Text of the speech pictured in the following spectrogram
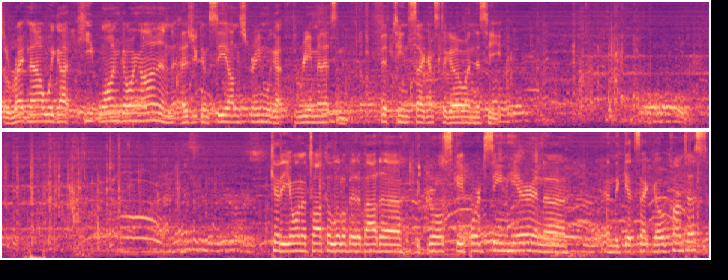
So right now we got heat one going on, and as you can see on the screen, we got three minutes and 15 seconds to go in this heat. Ketty, you want to talk a little bit about uh, the girls' skateboard scene here and uh, and the Get Set Go contest?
